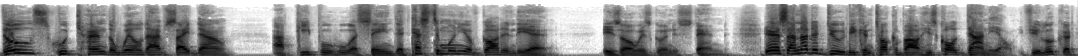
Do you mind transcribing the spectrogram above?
Those who turn the world upside down are people who are saying the testimony of God in the end is always going to stand. There's another dude we can talk about. He's called Daniel. If you look at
